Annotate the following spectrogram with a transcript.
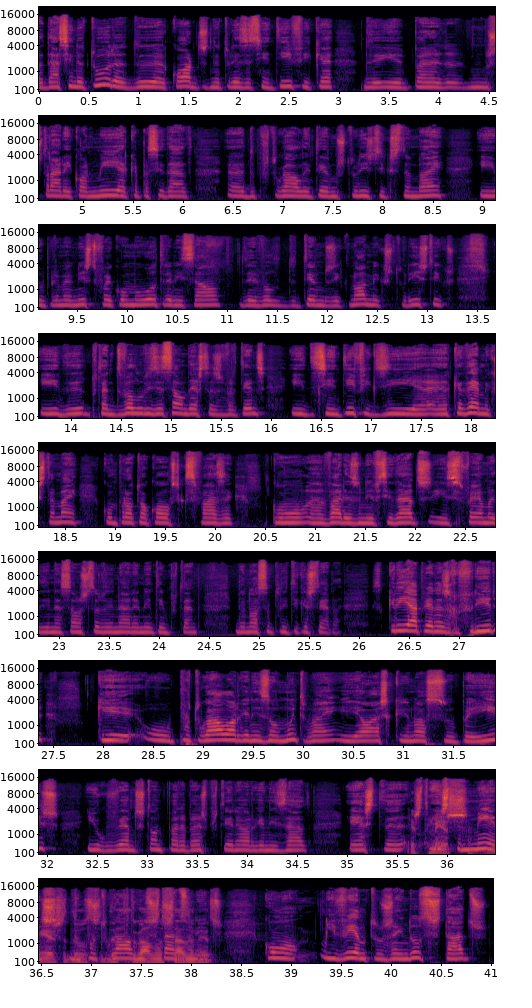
da, assinatura de acordos de natureza científica de, para mostrar a economia, a capacidade uh, de Portugal em termos turísticos também, e o Primeiro-Ministro foi com uma outra missão de, de, termos económicos, turísticos e de, portanto, de valorização destas vertentes e de científicos e uh, académicos também, com protocolos que se fazem com uh, várias universidades, e isso foi uma dimensão extraordinariamente importante da nossa política externa. Queria apenas referir que o Portugal organizou muito bem e eu acho que o nosso país e o governo estão de parabéns por terem organizado este, este mês, este mês, mês do, de, Portugal, de Portugal nos, Estados, Unidos, Unidos, com eventos em 12 estados,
